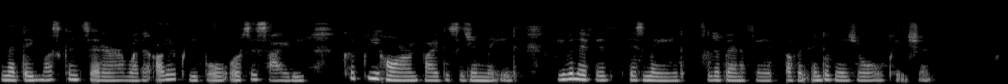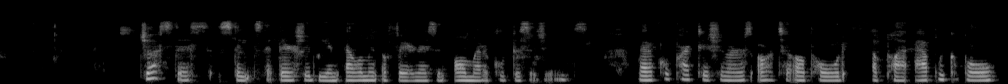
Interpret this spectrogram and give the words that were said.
and that they must consider whether other people or society could be harmed by a decision made, even if it is made for the benefit of an individual patient. Justice states that there should be an element of fairness in all medical decisions. Medical practitioners are to uphold applicable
